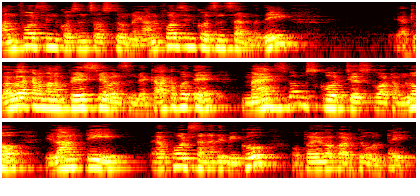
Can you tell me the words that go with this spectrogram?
అన్ఫోర్సిన్ క్వశ్చన్స్ వస్తున్నాయి. అన్ఫోర్సిన్ క్వశ్చన్స్ అన్నది ఎట్లాగో అక్కడ మనం ఫేస్ చేయవలసిందే. కాకపోతే మ్యాక్సిమం స్కోర్ చేసుకోవటంలో ఇలాంటి ఎఫర్ట్స్ అనేది మీకు ఉపయోగపడుతూ ఉంటాయి.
